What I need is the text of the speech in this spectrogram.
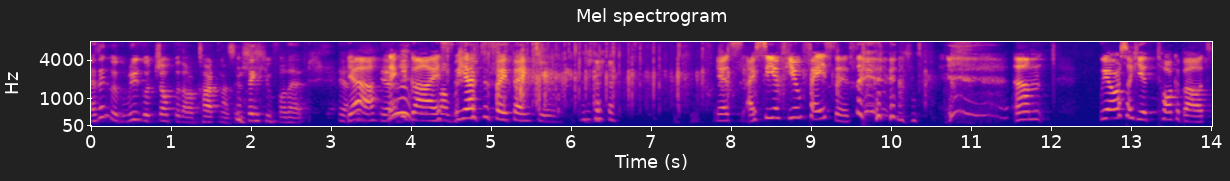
I think, a real good job with our partners. And thank you for that. Yeah, yeah. yeah. thank you guys. Well, we have to say thank you. yes, I see a few faces. um, we are also here to talk about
